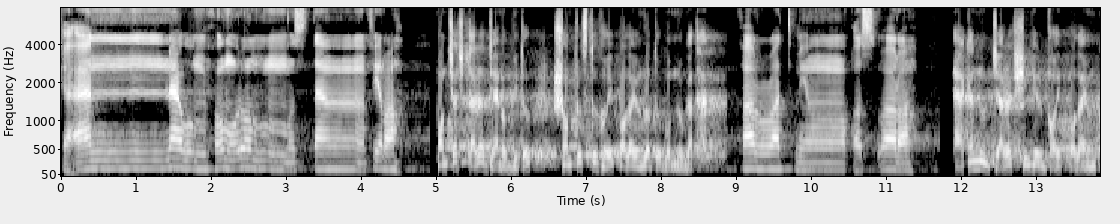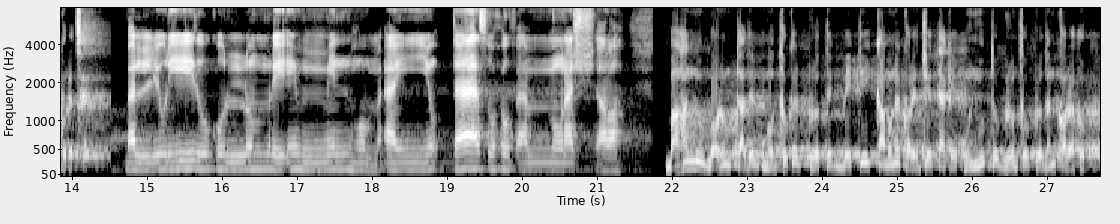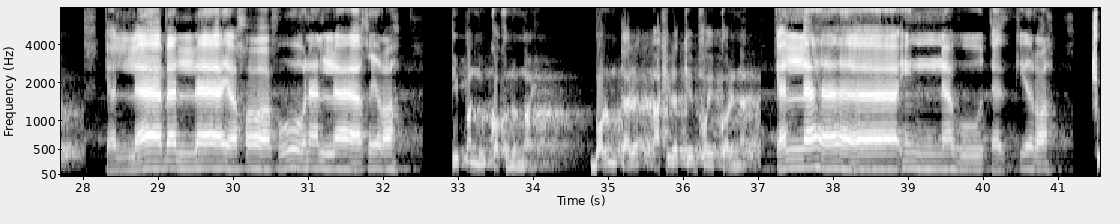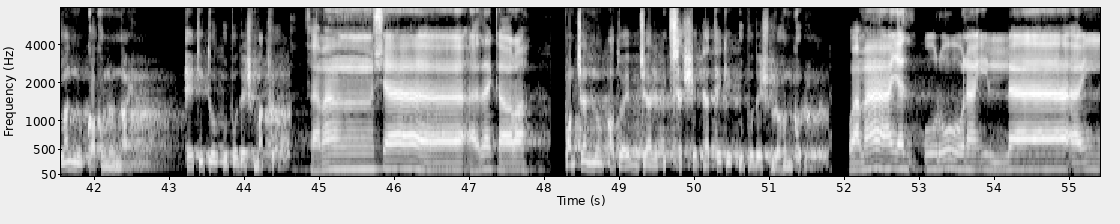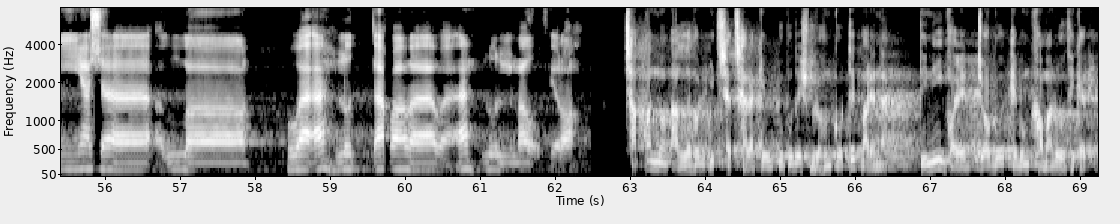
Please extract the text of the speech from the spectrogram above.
كأنهم حمر مستنفرة পঞ্চাশ তারা যেন ভীত সন্ত্রস্ত হয়ে পলায়নরত বন্যগাথা فرت من قسورة একান্ন যারা সিংহের ভয় পলায়ন করেছে بل يريد كل امرئ منهم أن يؤتى صحفا منشرة বাহান্ন বরং তাদের মধ্যকার প্রত্যেক ব্যক্তি কামনা করে যে তাকে উন্মুক্ত গ্রন্থ প্রদান করা হোক। তিপ্পান্ন কখনো নয় বরং তারা আখিরাতকে ভয় করে না। চুয়ান্ন কখনো নয় এটি তো উপদেশ মাত্র। পঞ্চান্ন অতএব যার ইচ্ছা সে তা থেকে উপদেশ গ্রহণ করুক وما يذكرون إلا أن يشاء الله هو أهل التقوى وأهل المغفرة ছাপ্পান্ন আল্লাহর ইচ্ছা ছাড়া কেউ উপদেশ গ্রহণ করতে পারে না তিনিই ভয়ের জগৎ এবং ক্ষমার অধিকারী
